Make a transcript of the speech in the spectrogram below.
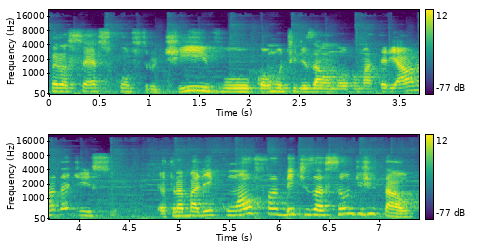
processo construtivo, como utilizar um novo material, nada disso. Eu trabalhei com alfabetização digital.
